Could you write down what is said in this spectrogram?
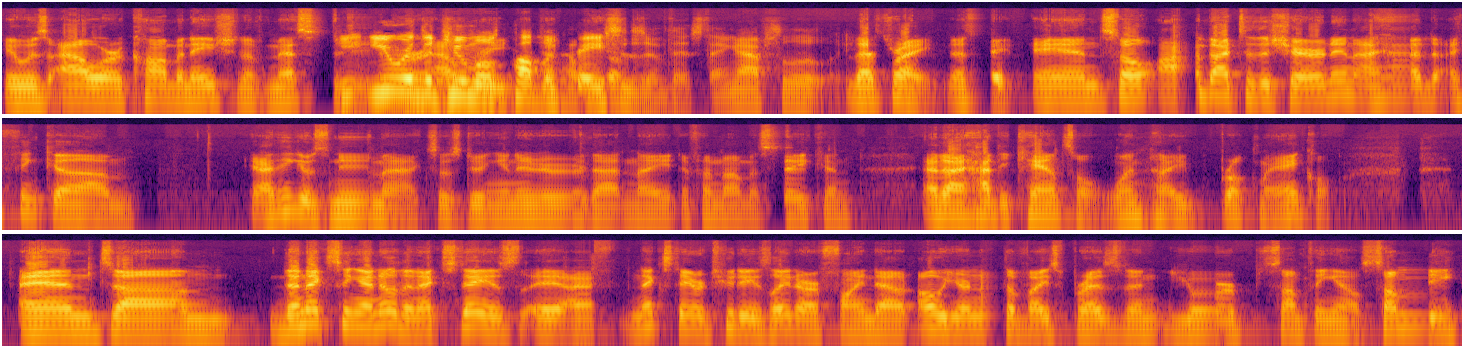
it was our combination of messages. You, you were the two most public faces of this thing, absolutely. That's right. That's right. And so I'm back to the Sheraton. I had, I think, um, I think it was Newsmax. I was doing an interview that night, if I'm not mistaken, and I had to cancel when I broke my ankle. And um, the next thing I know, the next day is uh, next day or two days later, I find out, oh, you're not the vice president. You're something else. Somebody,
